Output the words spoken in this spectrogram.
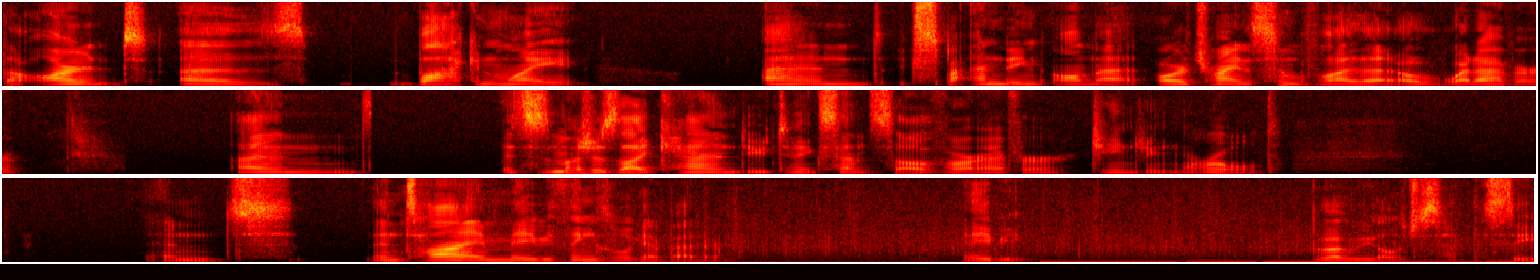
that aren't as black and white and expanding on that or trying to simplify that or whatever. And it's as much as I can do to make sense of our ever changing world. And in time, maybe things will get better. Maybe. But we'll just have to see.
